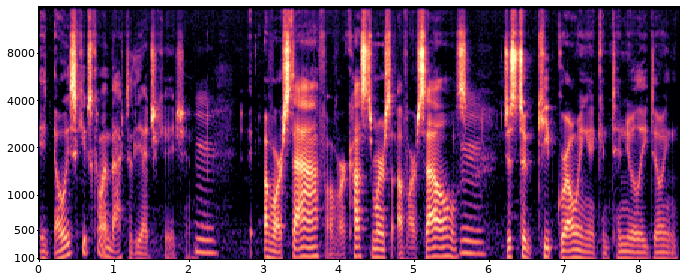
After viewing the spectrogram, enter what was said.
it always keeps coming back to the education mm. of our staff, of our customers, of ourselves, mm. just to keep growing and continually doing,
